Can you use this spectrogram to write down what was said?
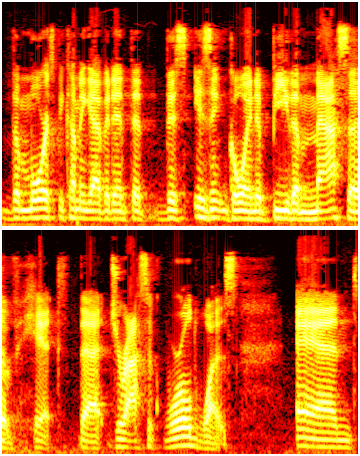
the more it's becoming evident that this isn't going to be the massive hit that Jurassic World was, and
